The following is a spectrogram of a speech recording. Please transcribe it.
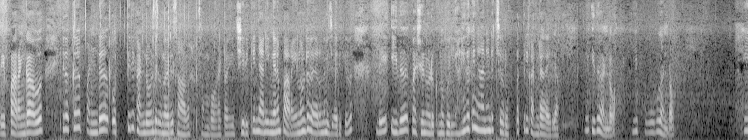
ദേ പറങ്കാവ്. ഇതൊക്കെ പണ്ട് ഒത്തിരി കണ്ടുകൊണ്ടിരുന്ന ഒരു സംഭവം കേട്ടോ. ഇത് ശരിക്കും ഞാൻ ഇങ്ങനെ പറയുന്നതുകൊണ്ട് വേറെ ഒന്നും വിചാരിക്കരുത്. ദേ ഇത് പശുവിന് കൊടുക്കുന്ന പുല്ലാണ്. ഇതൊക്കെ ഞാൻ എന്റെ ചെറുപ്പത്തിൽ കണ്ട കാര്യമാണ് ഇത് കണ്ടോ? ഈ പൂവ് കണ്ടോ? ഈ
